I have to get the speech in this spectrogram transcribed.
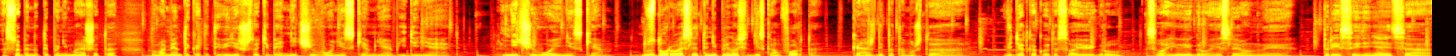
Особенно ты понимаешь это в моменты, когда ты видишь, что тебя ничего ни с кем не объединяет. Ничего и ни с кем. Ну здорово, если это не приносит дискомфорта. Каждый потому что ведет какую-то свою игру, свою игру. Если он и присоединяется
